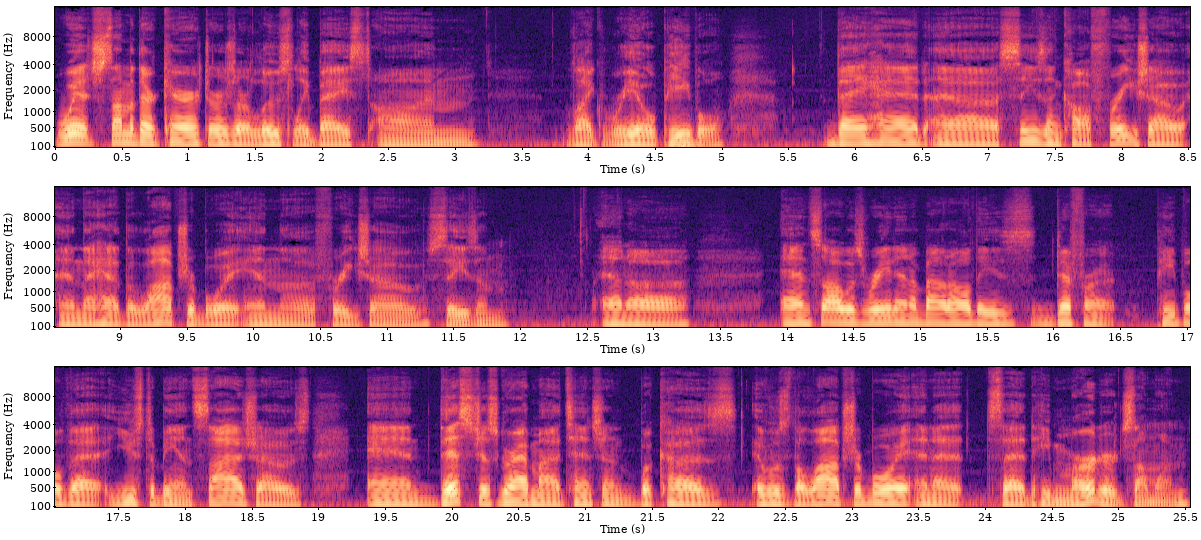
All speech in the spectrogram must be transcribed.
which some of their characters are loosely based on like real people, they had a season called Freak Show, and they had the Lobster Boy in the Freak Show season, and uh, and so I was reading about all these different people that used to be in sideshows, and this just grabbed my attention because it was the Lobster Boy, and it said he murdered someone.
